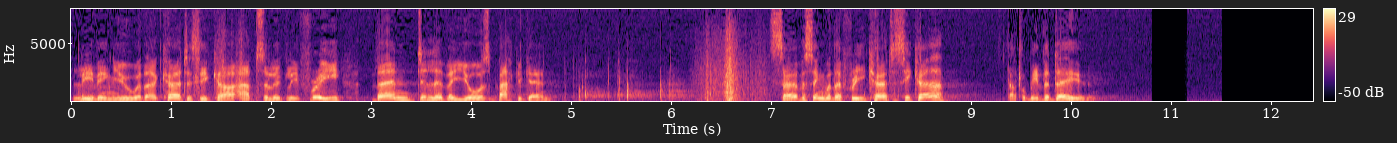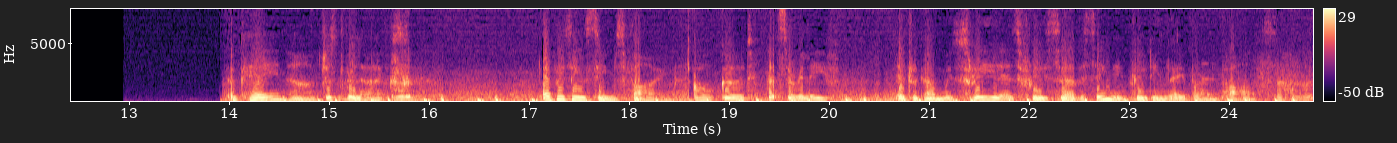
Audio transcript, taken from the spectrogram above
Leaving you with a courtesy car absolutely free, then deliver yours back again. Servicing with a free courtesy car? That'll be the day. Okay, now just relax. Everything seems fine. Oh, good. That's a relief. It'll come with three years free servicing, including labour and parts. Uh-huh.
